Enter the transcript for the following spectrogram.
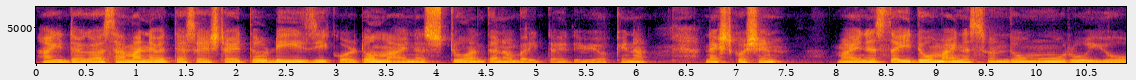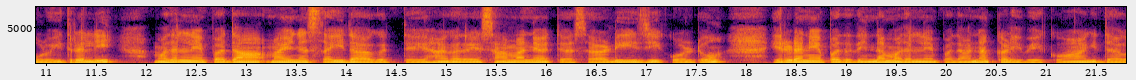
ಹಾಗಿದ್ದಾಗ ಸಾಮಾನ್ಯ ವ್ಯತ್ಯಾಸ ಎಷ್ಟಾಯಿತು? D is equal to minus two ಅಂತ ನಾವು ಬರೀತಾ ಇದ್ದೀವಿ ಓಕೆನಾ ನೆಕ್ಸ್ಟ್ ಕ್ವಶನ್ ಮೈನಸ್ ಐದು, ಮೈನಸ್ ಒಂದು, ಮೂರು, ಏಳು. ಇದರಲ್ಲಿ ಮೊದಲನೇ ಪದ ಮೈನಸ್ ಐದು ಆಗುತ್ತೆ. ಹಾಗಾದರೆ ಸಾಮಾನ್ಯ ವ್ಯತ್ಯಾಸ ಡಿ ಇಸ್ ಈಕ್ವಲ್ ಟು ಎರಡನೇ ಪದದಿಂದ ಮೊದಲನೇ ಪದವನ್ನು ಕಳಿಬೇಕು. ಹಾಗಿದ್ದಾಗ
